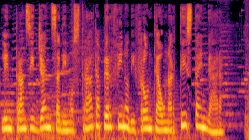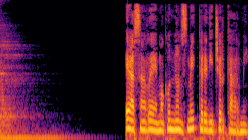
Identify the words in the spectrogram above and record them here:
l'intransigenza dimostrata perfino di fronte a un artista in gara. È a Sanremo con non smettere di cercarmi.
